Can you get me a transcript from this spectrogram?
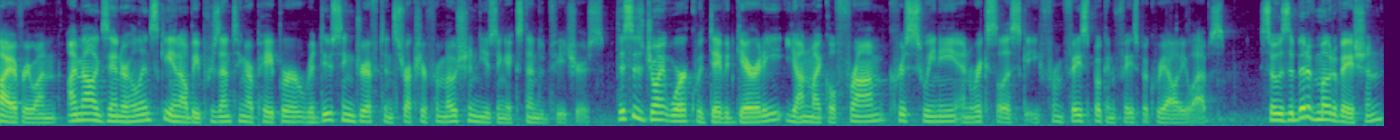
Hi everyone, I'm Aleksander Hołyński and I'll be presenting our paper Reducing Drift in Structure from Motion Using Extended Features. This is joint work with David Geraghty, Jan Michael Fromm, Chris Sweeney, and Rick Szeliski from Facebook and Facebook Reality Labs. So as a bit of motivation,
